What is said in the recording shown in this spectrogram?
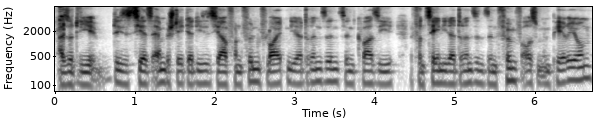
Also die, dieses CSM besteht ja dieses Jahr von fünf Leuten, die da drin sind, sind quasi, von zehn, die da drin sind, sind fünf aus dem Imperium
